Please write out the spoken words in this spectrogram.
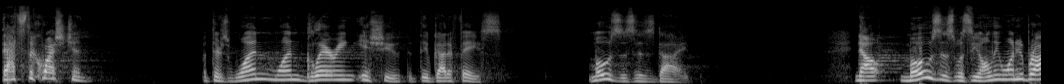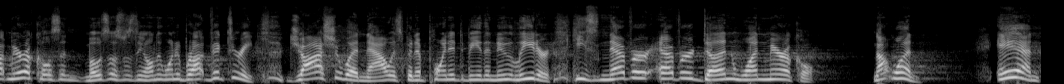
That's the question. But there's one, one glaring issue that they've got to face Moses has died. Now, Moses was the only one who brought miracles, and Moses was the only one who brought victory. Joshua now has been appointed to be the new leader. He's never, ever done one miracle, not one. And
